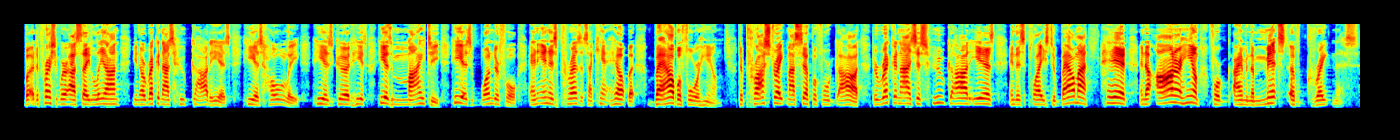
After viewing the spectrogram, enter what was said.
but a depression where I say, Leon, you know, recognize who God is. He is holy. He is good. He is, he is mighty. He is wonderful. And in His presence, I can't help but bow before Him, to prostrate myself before God, to recognize just who God is in this place, to bow my head and to honor Him, for I am in the midst of greatness.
